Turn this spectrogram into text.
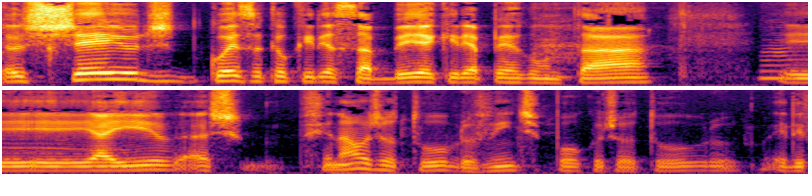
Eu cheio de coisa que eu queria saber, queria perguntar. Hum. E aí, acho, final de outubro, 20 e pouco de outubro, ele,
